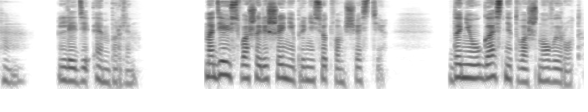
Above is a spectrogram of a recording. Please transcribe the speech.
Хм, леди Эмберлин. Надеюсь, ваше решение принесет вам счастье. Да не угаснет ваш новый род.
